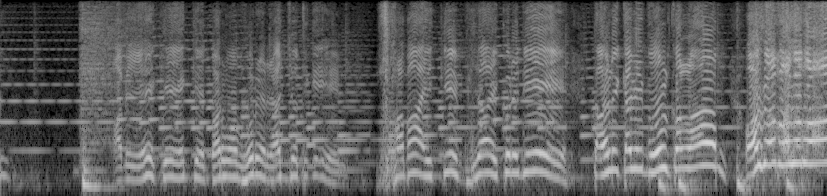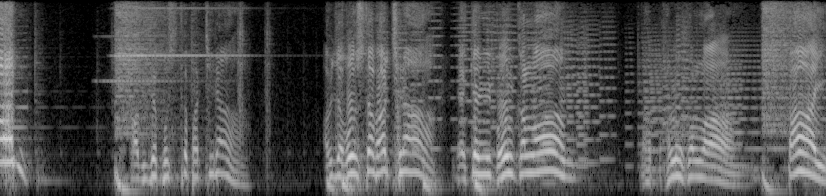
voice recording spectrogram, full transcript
আমি একে একে ধর্মভোরের রাজ্য থেকে সবাইকে বিদায় করে দিয়ে, তাহলে কি আমি ভুল করলাম? অগ ভগবান! আমি যে বুঝতে পারছি না, আমি যে বুঝতে পারছি না, একে আমি ভুল করলাম ভালো করলাম। তাই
